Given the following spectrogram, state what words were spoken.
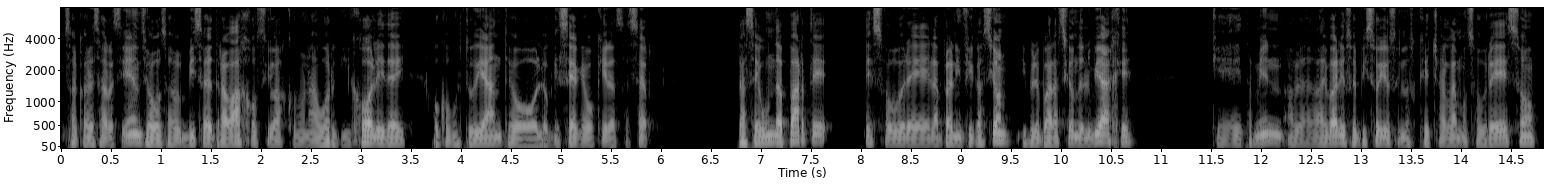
sacar esa residencia o esa visa de trabajo si vas con una working holiday o como estudiante o lo que sea que vos quieras hacer. La segunda parte es sobre la planificación y preparación del viaje, que también hay varios episodios en los que charlamos sobre eso,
